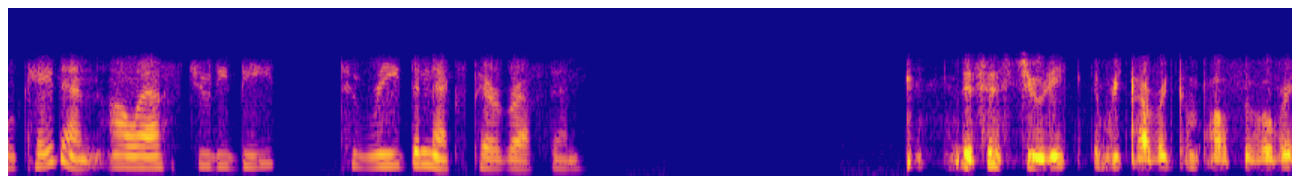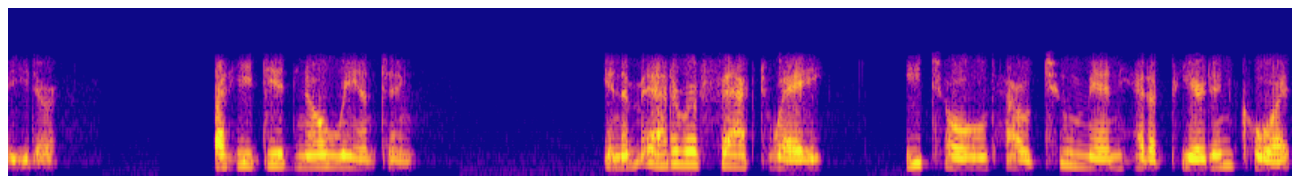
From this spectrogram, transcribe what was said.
Okay, then. I'll ask Judy B. to read the next paragraph then. This is Judy, the recovered compulsive overeater. But he did no ranting. In a matter of fact way, he told how two men had appeared in court,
